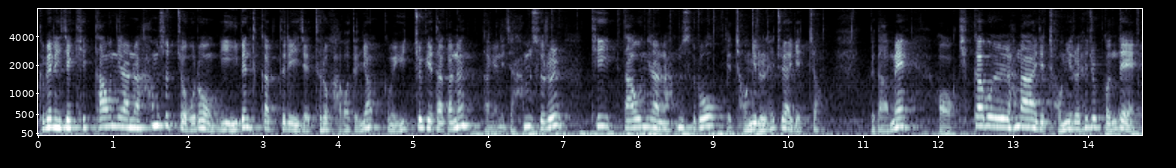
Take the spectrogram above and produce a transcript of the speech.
그러면 이제 key down이라는 함수 쪽으로 이 이벤트 값들이 이제 들어가거든요. 그러면 이쪽에다가는 당연히 이제 함수를 key down이라는 함수로 정의를 해줘야겠죠. 그 다음에 어, 키값을 하나 이제 정의를 해줄 건데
